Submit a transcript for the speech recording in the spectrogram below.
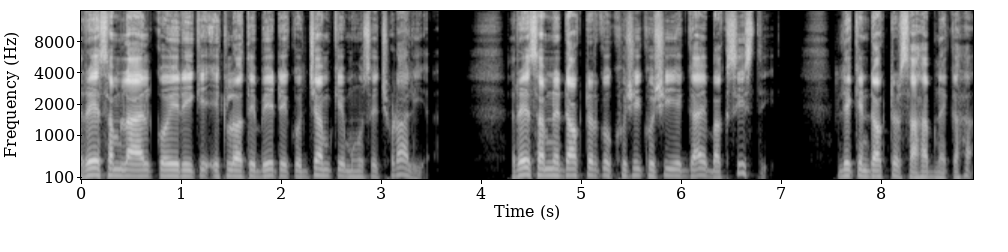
रेशमलाल कोयरी के इकलौते बेटे को जम के मुँह से छुड़ा लिया। रेशम ने डॉक्टर को खुशी खुशी एक गाय बख्शीस दी, लेकिन डॉक्टर साहब ने कहा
